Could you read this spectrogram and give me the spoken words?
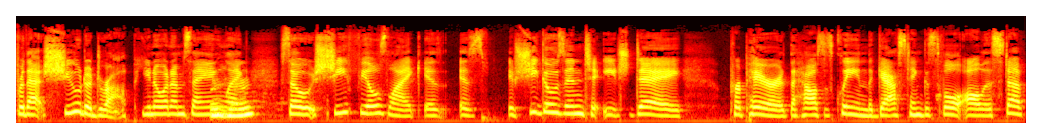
for that shoe to drop. You know what I'm saying? Mm-hmm. Like so she feels like is is if she goes into each day prepared, the house is clean, the gas tank is full, all this stuff,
